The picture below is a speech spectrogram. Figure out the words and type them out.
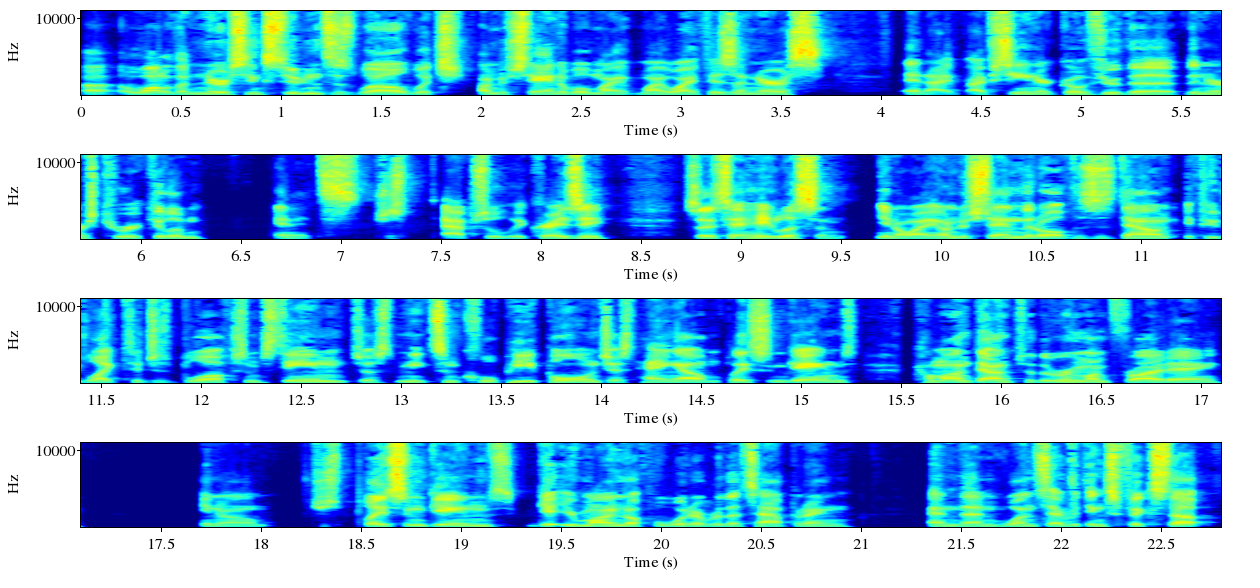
Uh, a lot of the nursing students as well, which understandable. My my wife is a nurse, and I, I've seen her go through the the nurse curriculum, and it's just absolutely crazy. So I say, hey, listen, you know, I understand that all this is down. If you'd like to just blow off some steam, just meet some cool people, and just hang out and play some games, come on down to the room on Friday. You know, just play some games, get your mind off of whatever that's happening, and then once everything's fixed up,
